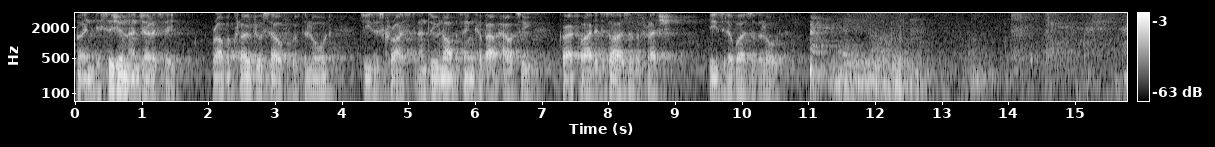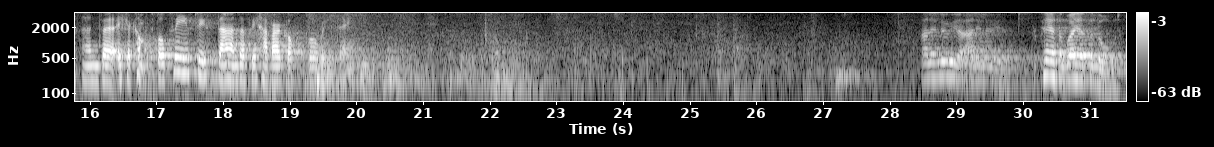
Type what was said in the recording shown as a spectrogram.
but in decision and jealousy. Rather clothe yourself with the Lord Jesus Christ, and do not think about how to gratify the desires of the flesh. These are the words of the Lord. And uh, if you're comfortable, please do stand as we have our gospel reading. Alleluia, alleluia. Prepare the way of the Lord.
